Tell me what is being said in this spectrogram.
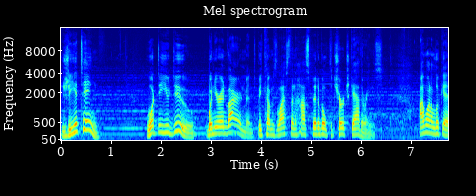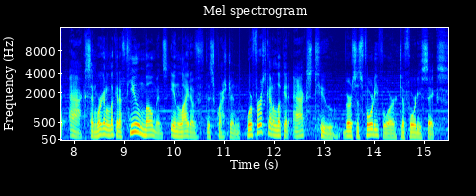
Jiating. What do you do when your environment becomes less than hospitable to church gatherings? I want to look at Acts, and we're going to look at a few moments in light of this question. We're first going to look at Acts 2, verses 44 to 46.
